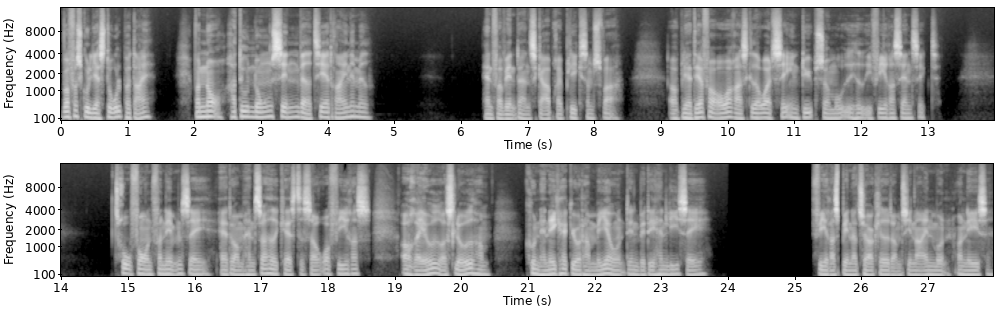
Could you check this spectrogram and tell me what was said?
Hvorfor skulle jeg stole på dig? Hvornår har du nogensinde været til at regne med? Han forventer en skarp replik som svar, og bliver derfor overrasket over at se en dyb sårmodighed i Feras ansigt. Tro får en fornemmelse af, at om han så havde kastet sig over Feras og revet og slået ham, kunne han ikke have gjort ham mere ondt end ved det, han lige sagde. Firas binder tørklædet om sin egen mund og næse.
